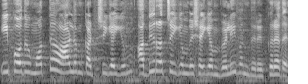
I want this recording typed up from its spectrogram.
இப்போது மொத்த ஆளும் கட்சியையும் அதிரச் செய்யும் விஷயம் வெளிவந்திருக்கிறது.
